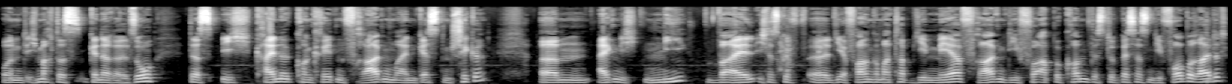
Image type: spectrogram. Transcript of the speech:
Und ich mache das generell so, dass ich keine konkreten Fragen meinen Gästen schicke, ähm, eigentlich nie, weil ich das äh, die Erfahrung gemacht habe, je mehr Fragen die vorab bekommen, desto besser sind die vorbereitet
